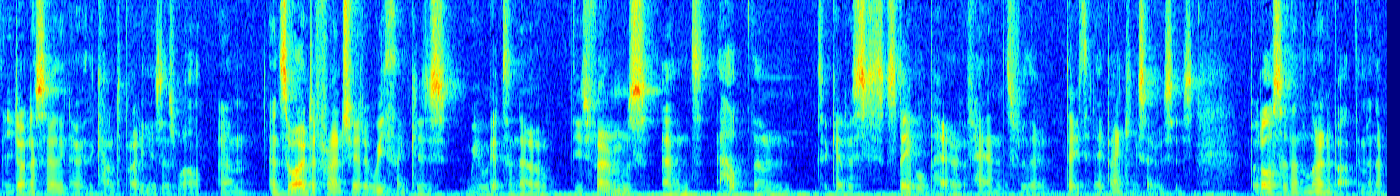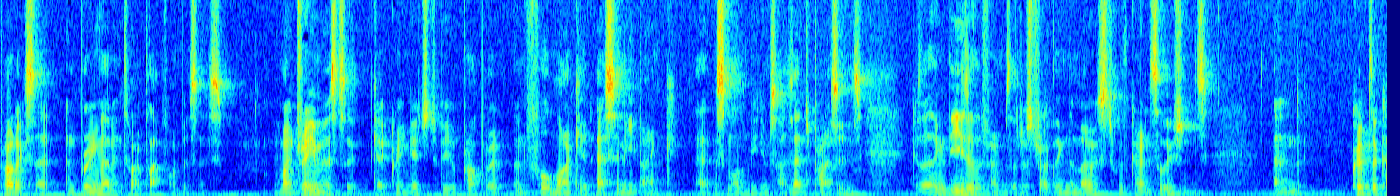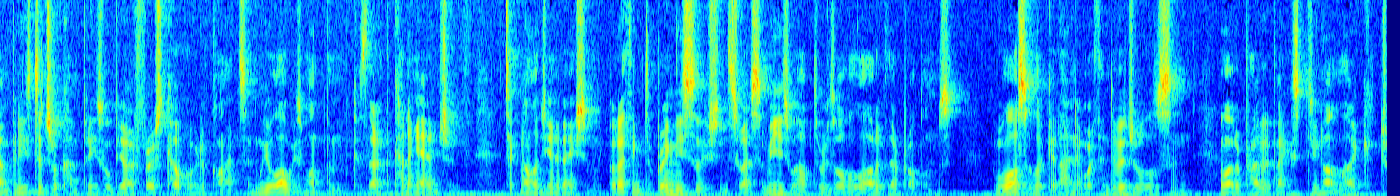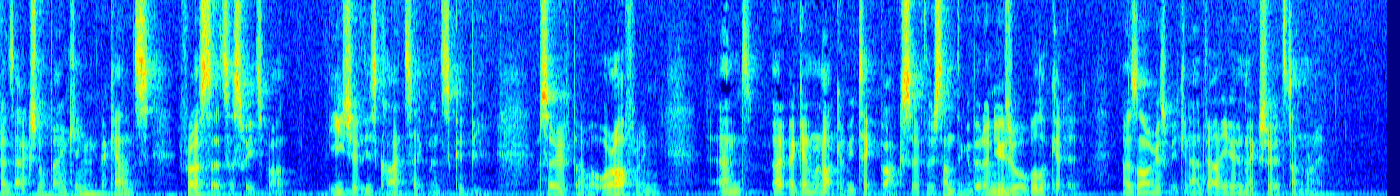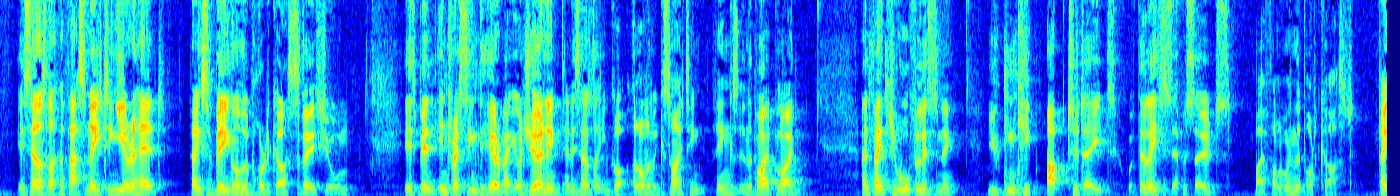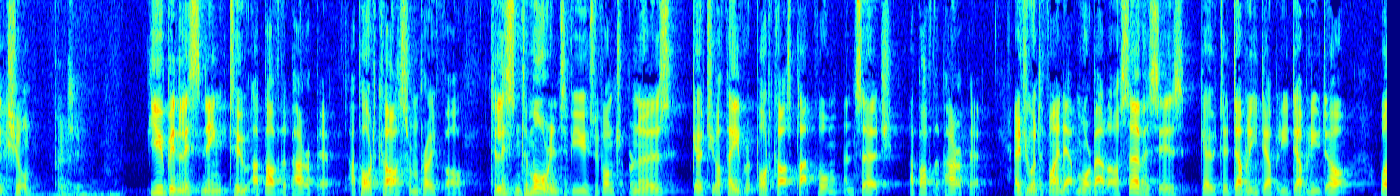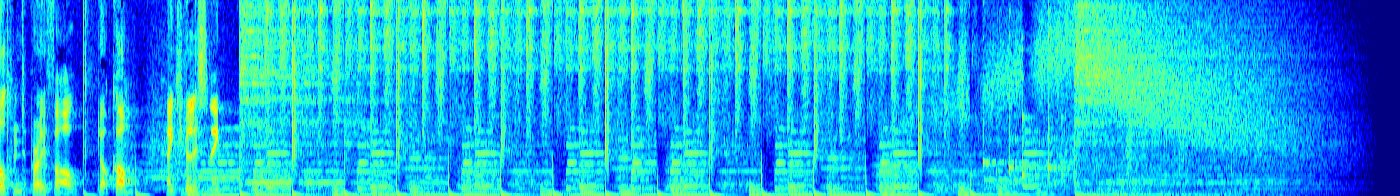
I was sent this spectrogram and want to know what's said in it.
you don't necessarily know who the counterparty is as well. Um, and so our differentiator, we think, is we will get to know these firms and help them to get a stable pair of hands for their day-to-day banking services, but also then learn about them and their product set and bring that into our platform business. My dream is to get Greengage to be a proper and full market SME bank at small and medium-sized enterprises, because I think these are the firms that are struggling the most with current solutions. And crypto companies, digital companies will be our first cohort of clients, and we will always want them because they're at the cutting edge of technology innovation. But I think to bring these solutions to SMEs will help to resolve a lot of their problems. We'll also look at high net worth individuals, and a lot of private banks do not like transactional banking accounts. For us, that's a sweet spot. Each of these client segments could be served by what we're offering. And uh, again, we're not going to be tick box. So if there's something a bit unusual, we'll look at it as long as we can add value and make sure it's done right. It sounds like a fascinating year ahead. Thanks for being on the podcast today, Sean. It's been interesting to hear about your journey, and it sounds like you've got a lot of exciting things in the pipeline. And thank you all for listening. You can keep up to date with the latest episodes by following the podcast. Thanks, Sean. Thank you. You've been listening to Above the Parapet, a podcast from Profile. To listen to more interviews with entrepreneurs, go to your favourite podcast platform and search Above the Parapet. And if you want to find out more about our services, go to www welcome to profile.com. Thank you for listening.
